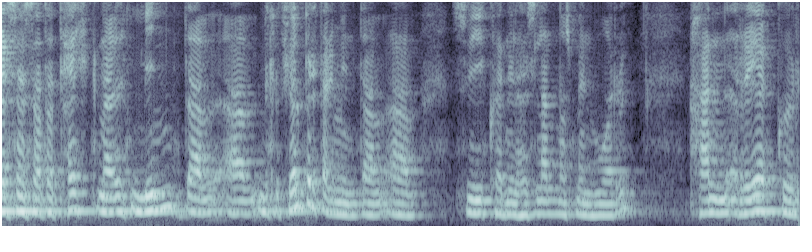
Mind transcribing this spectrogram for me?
er sem sagt að teikna upp mynd af, af miklu fjölbreytari mynd af, af því hvernig þessi landnámsmenn voru. Hann rekur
